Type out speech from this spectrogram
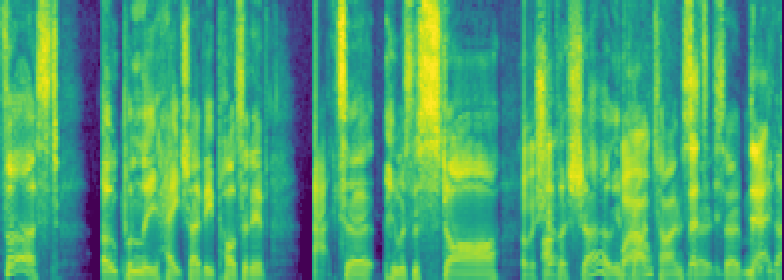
first openly HIV positive actor who was the star Of a show. of a show in Wow. prime time. So, That's- so maybe that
